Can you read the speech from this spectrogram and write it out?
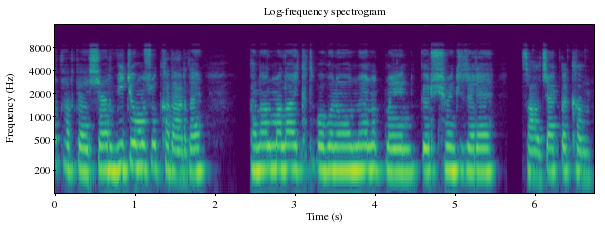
Evet arkadaşlar, videomuz bu kadardı. Kanalıma like atıp abone olmayı unutmayın. Görüşmek üzere. Sağlıcakla kalın.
